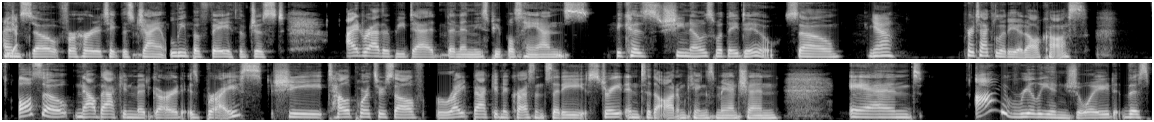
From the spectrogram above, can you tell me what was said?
And Yeah. so for her to take this giant leap of faith of just, I'd rather be dead than in these people's hands because she knows what they do. So Yeah. protect Lidia at all costs. Also, now back in Midgard is Bryce. She teleports herself right back into Crescent City, straight into the Autumn King's mansion. And I really enjoyed this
